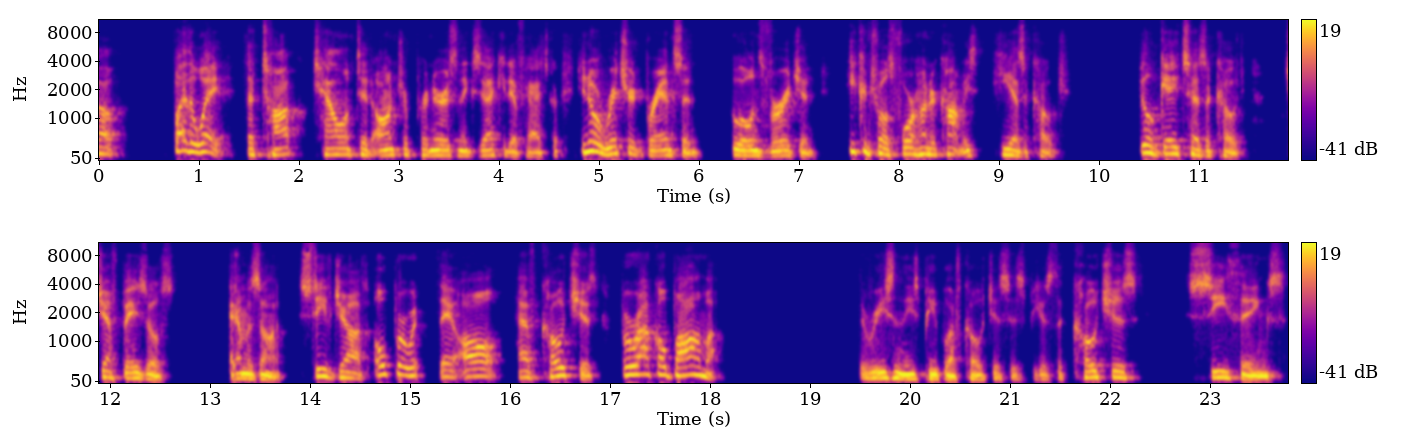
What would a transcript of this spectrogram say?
Well, by the way, the top talented entrepreneurs and executive has. Do you know Richard Branson, who owns Virgin? He controls 400 companies. He has a coach. Bill Gates has a coach. Jeff Bezos, Amazon, Steve Jobs, Oprah, they all have coaches. Barack Obama. The reason these people have coaches is because the coaches see things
